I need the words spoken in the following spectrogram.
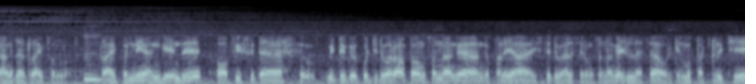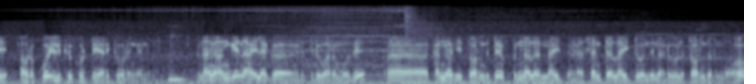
நாங்க தான் ட்ரை பண்ணோம். ம். ட்ரை பண்ணி அங்கேருந்து ஆபீஸ் கிட்ட வீட்டுக்கு கூட்டிட்டு வரோம். அப்ப அவங்க சொன்னாங்க அங்க பழைய எஸ்டேட் வேலை செய்யறவங்க சொன்னாங்க இல்ல சார் அவருக்கு என்னமோ பட்டுருச்சு. அவரை கோயிலுக்கு கொண்டு இறக்கி விடுங்கன்னு. ம். நாங்க அங்கேருந்து ஐலாக் எடுத்துட்டு வரும்போது அஹ், கண்ணாடி திறந்துட்டு பின்னால நைட் சென்டர் லைட் வந்து நடுவுல திறந்துருந்தோம்.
